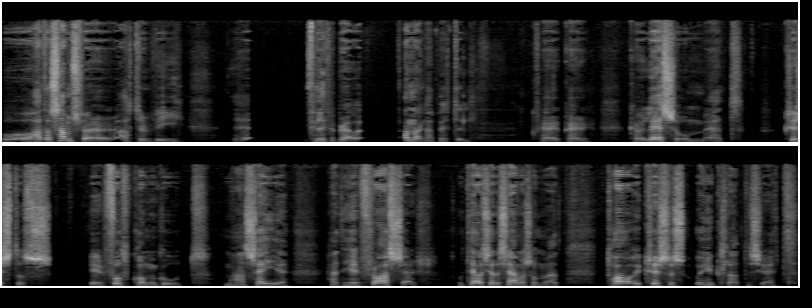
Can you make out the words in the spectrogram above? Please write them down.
og, og hatt samsvarer at vi eh, Filippe brev annan kapittel hver, hver, hver vi leser om at Kristus er fullkommen god men han sier hette her fraser. Og til å si det samme som at ta og i Kristus uikladde seg et,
